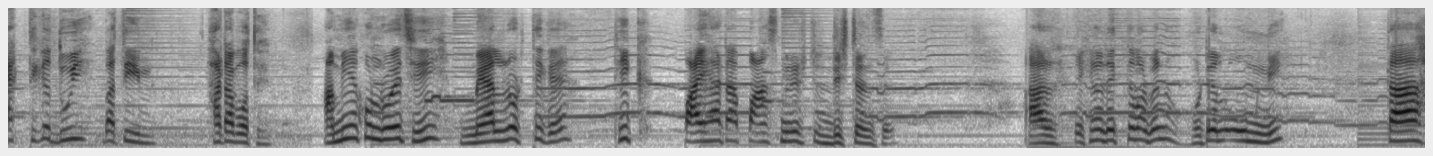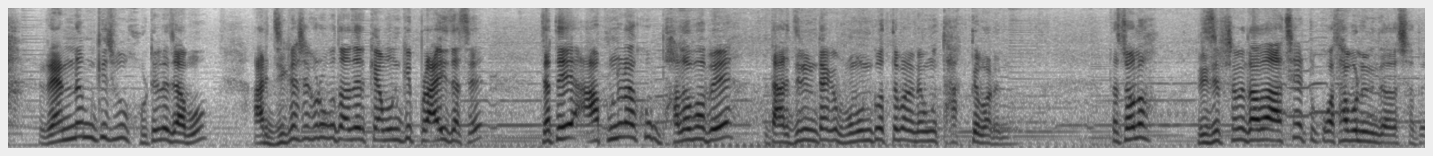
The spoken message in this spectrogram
এক থেকে দুই বা তিন হাঁটা পথে। আমি এখন রয়েছি ম্যাল রোড থেকে ঠিক পায়ে হাঁটা পাঁচ মিনিট ডিস্টেন্সে। আর এখানে দেখতে পারবেন হোটেল ওমনি তা র্যান্ডম কিছু হোটেলে যাব আর জিজ্ঞাসা করব তাদের কেমন কি প্রাইস আছে যাতে আপনারা খুব ভালোভাবে দার্জিলিংটাকে ভ্রমণ করতে পারেন এবং থাকতে পারেন। তা চলো রিসেপশনে দাদা আছে একটু কথা বলে দাদার সাথে।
